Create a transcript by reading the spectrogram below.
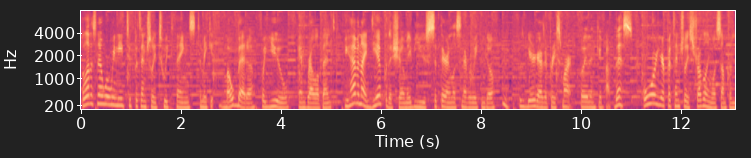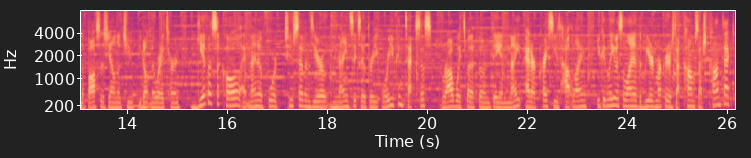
but let us know where we need to potentially tweak things to make it mo better for you and relevant. If you have an idea for the show, maybe you sit there and listen every week and go, hmm, those beer guys are pretty smart. What do they think about this? Or you're potentially struggling with something, the boss is yelling at you, you don't know where to turn. Give us a call at 904 270 9603, or you can text us. Rob waits by the phone day and night at our crises hotline. You can leave us a line at thebeardmarketers.com slash contact,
